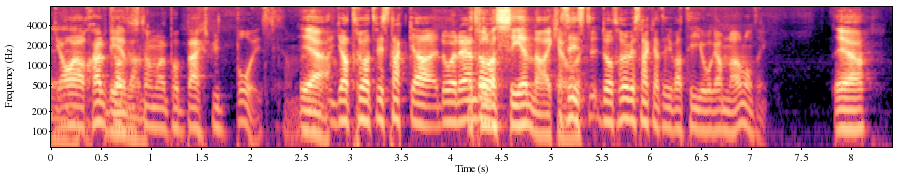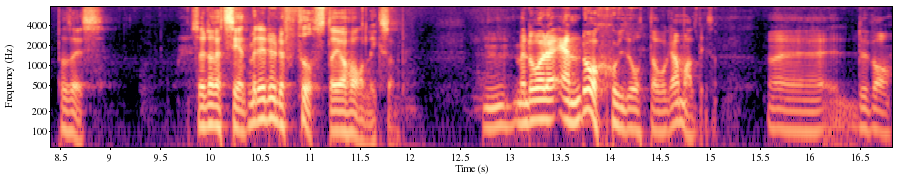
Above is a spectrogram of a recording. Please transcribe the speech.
eh, Ja, självklart vevan. lyssnar man på Backstreet Boys. Liksom. Ja. Jag tror att vi snackar... Då är det Jag ändå... tror det var senare kanske. Precis, då tror jag vi snackar att vi var tio år gamla eller någonting. Ja, precis. Så det är rätt sent, men det är nog det första jag har liksom. Mm. Men då är det ändå sju, åtta år gammalt liksom. Eh, Du var.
